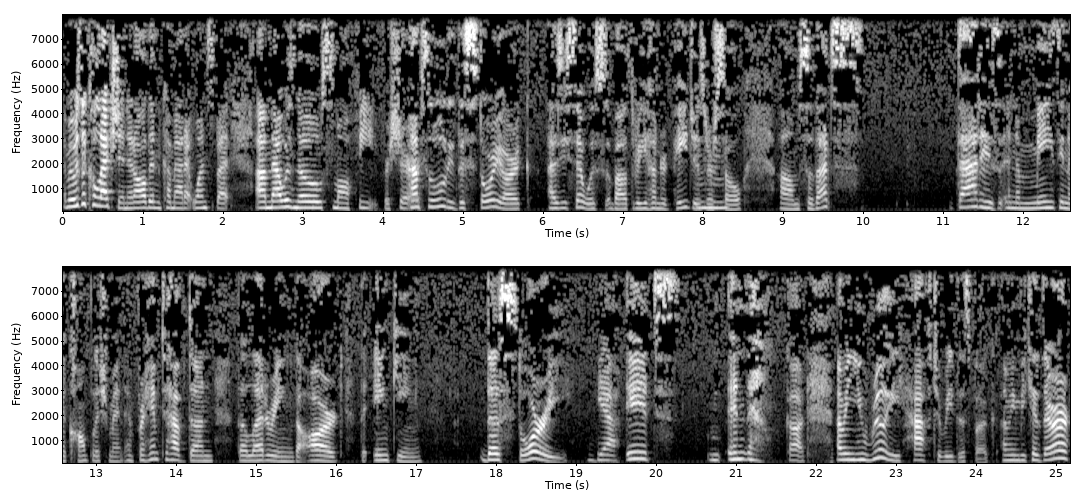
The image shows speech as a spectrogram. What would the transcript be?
I mean, it was a collection. It all didn't come out at once, but, um, that was no small feat for sure. Absolutely. The story arc, as you said, was about 300 pages or so. Um, so that's, that is an amazing accomplishment. And for him to have done the lettering, the art, the inking, the story, Yeah. it's, and God, I mean, you really have to read this book. I mean, because there are,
